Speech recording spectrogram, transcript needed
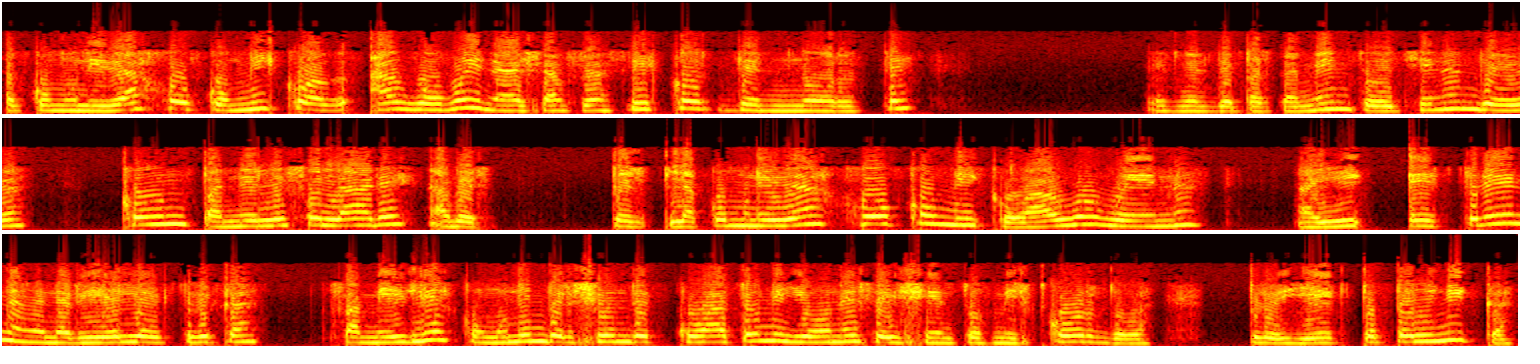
la comunidad Jocomico Agua Buena de San Francisco del Norte, en el departamento de Chinandega, con paneles solares, a ver, la comunidad Jocomico Agua Buena, ahí estrenan energía eléctrica familias con una inversión de cuatro millones seiscientos mil Córdoba, proyecto Pelnica,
